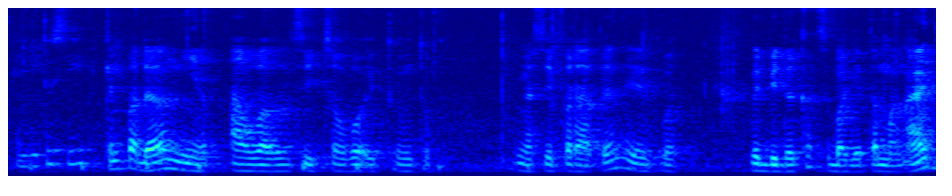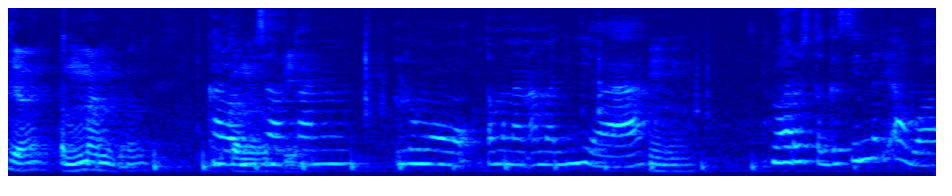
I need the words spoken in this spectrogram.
Kayak gitu sih. Kan padahal niat awal si cowok itu untuk ngasih perhatian ya buat lebih dekat sebagai teman aja teman kan. Kalau misalkan lu mau temenan sama dia hmm. lu harus tegesin dari awal.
